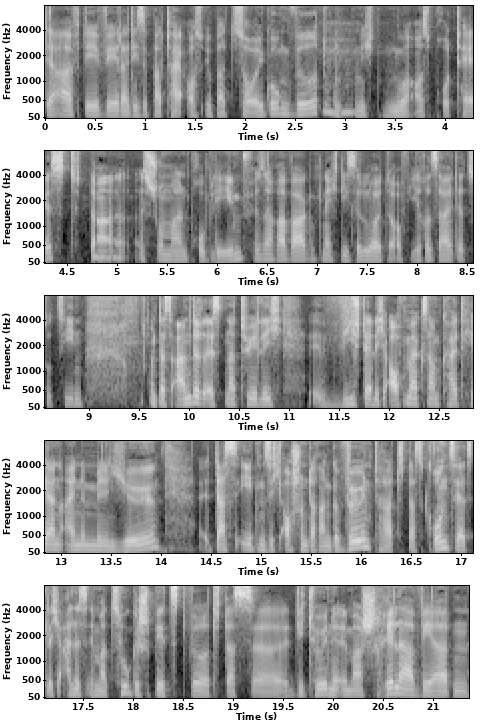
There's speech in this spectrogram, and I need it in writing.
der AfD-Wähler diese Partei aus Überzeugung wird mhm. und nicht nur aus Protest. Da mhm. ist schon mal ein Problem für Sarah Wagenknecht, diese Leute auf ihre Seite zu ziehen. Und das andere ist natürlich, wie stelle ich Aufmerksamkeit her in einem Milieu, das eben sich auch schon daran gewöhnt hat, dass grundsätzlich alles immer zugespitzt wird, dass äh, die Töne immer schriller schneller werden,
